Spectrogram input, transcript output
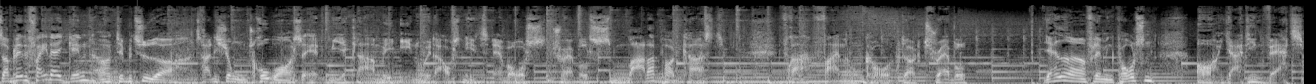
Så bliver det fredag igen, og det betyder traditionen tro også, at vi er klar med endnu et afsnit af vores Travel Smarter podcast fra finalcall.travel. Jeg hedder Flemming Poulsen, og jeg er din vært.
